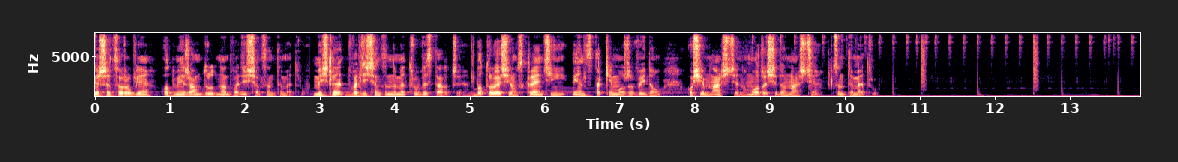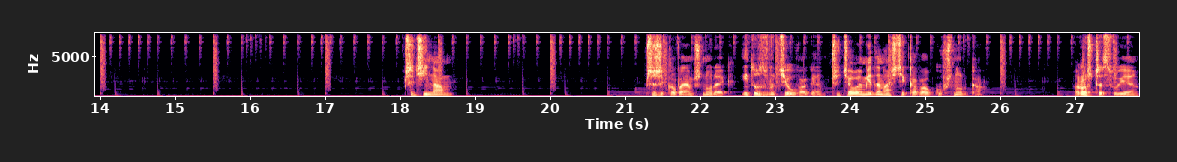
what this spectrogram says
Pierwsze co robię, odmierzam drut na 20 cm. Myślę 20 cm wystarczy, bo trochę się skręci, więc takie może wyjdą 18, no może 17 cm. Przycinam, przyszykowałem sznurek i tu zwróćcie uwagę, przyciąłem 11 kawałków sznurka. Rozczesuję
